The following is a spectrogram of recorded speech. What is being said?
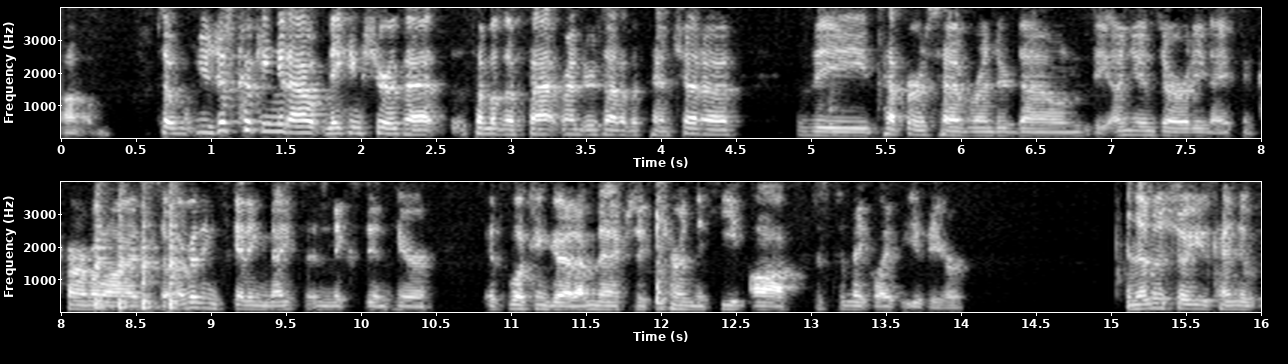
um, so you're just cooking it out, making sure that some of the fat renders out of the pancetta, the peppers have rendered down, the onions are already nice and caramelized, so everything's getting nice and mixed in here. It's looking good. I'm going to actually turn the heat off just to make life easier. And I'm going to show you kind of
